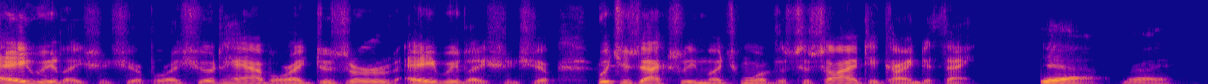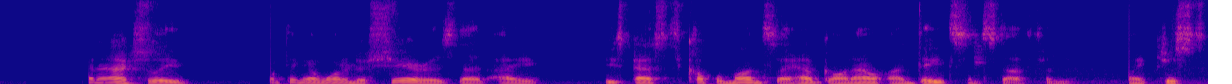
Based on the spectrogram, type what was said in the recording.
a relationship, or I should have, or I deserve a relationship, which is actually much more of the society kind of thing. Yeah, right. And actually, one thing I wanted to share is that I, these past couple months, I have gone out on dates and stuff and like just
